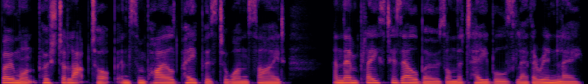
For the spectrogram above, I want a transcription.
Beaumont pushed a laptop and some piled papers to one side, and then placed his elbows on the table's leather inlay.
